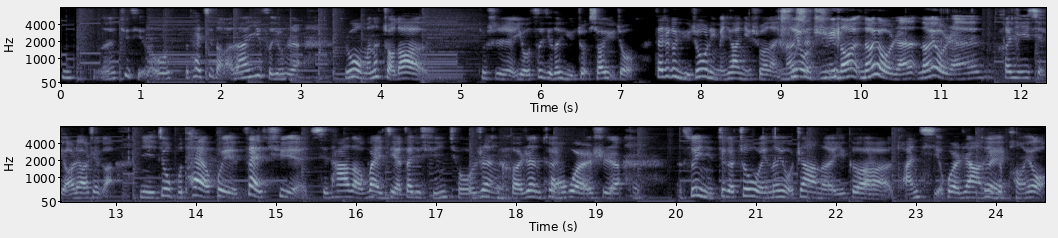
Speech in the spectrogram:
嗯，具体的我不太记得了，但意思就是，如果我们能找到，就是有自己的宇宙小宇宙，在在这个宇宙里面，就像你说的，能有能能有人能有人和你一起聊聊这个，你就不太会再去其他的外界再去寻求认可、认同，或者是。所以你这个周围能有这样的一个团体或者这样的一个朋友，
